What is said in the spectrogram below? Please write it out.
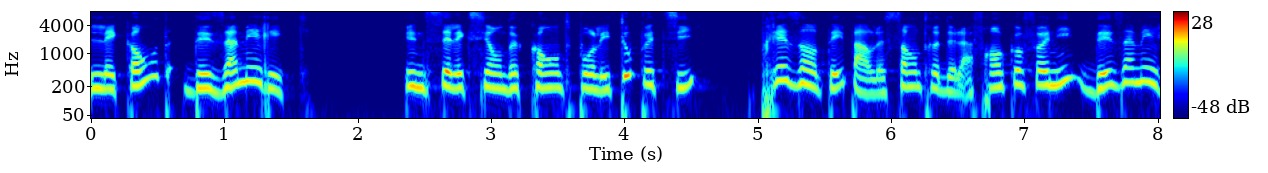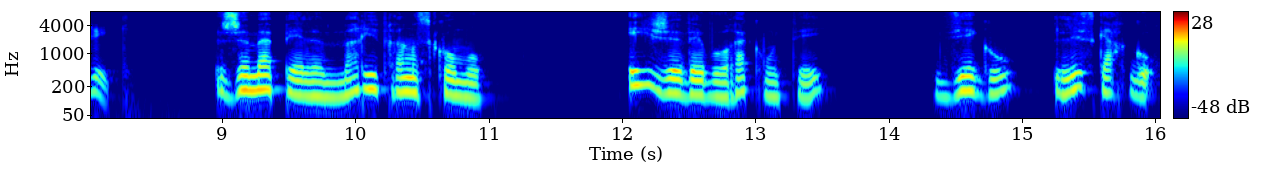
Les contes des Amériques. Une sélection de contes pour les tout petits, présentés par le Centre de la francophonie des Amériques. Je m'appelle Marie-France Como et je vais vous raconter Diego l'escargot.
